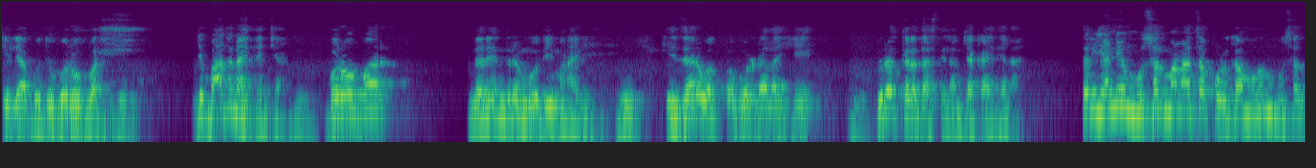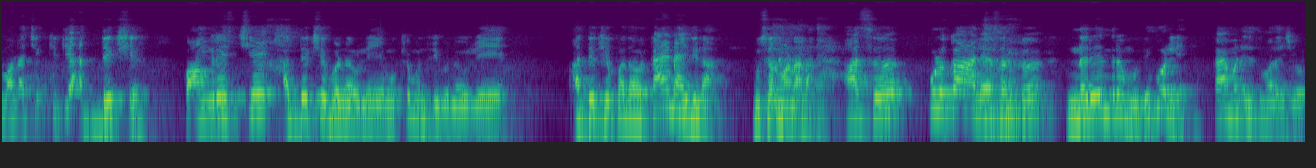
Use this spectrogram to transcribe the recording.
केल्या बरोबर जे बाजून आहे त्यांच्या. बरोबर नरेंद्र मोदी म्हणाले. की जर वक्फ बोर्डाला हे. विरोध करत असतील आमच्या कायद्याला तर यांनी मुसलमानाचा पुळका म्हणून मुसलमानाचे किती अध्यक्ष काँग्रेसचे अध्यक्ष बनवले मुख्यमंत्री बनवले अध्यक्षपदावर काय नाही दिला मुसलमानाला. असं पुळका आल्यासारखं नरेंद्र मोदी बोलले. काय म्हणायचं तुम्हाला याच्यावर?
